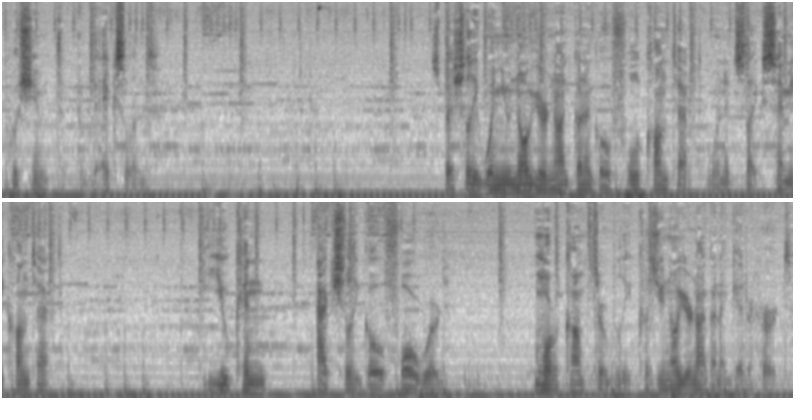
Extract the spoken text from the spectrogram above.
push him. To, Excellent. Especially when you know you're not going to go full contact, when it's like semi contact, you can actually go forward more comfortably because you know you're not going to get hurt.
